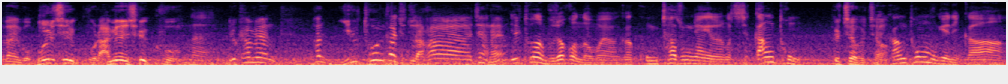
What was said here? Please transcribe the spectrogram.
그다음에 뭐 물 싣고 라면 싣고 네. 이렇게 하면 한 1톤까지도 나가지 않아요? 1톤은 무조건 넘어요. 그러니까 공차 중량이라는 건 진짜 깡통. 그렇죠, 그렇죠. 네, 깡통 무게니까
